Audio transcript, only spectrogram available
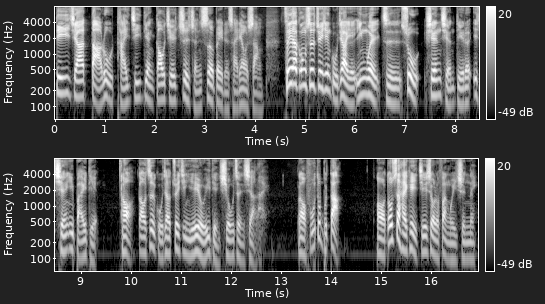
第一家打入台积电高阶制程设备的材料商，这家公司最近股价也因为指数先前跌了一千一百点，哦，导致股价最近也有一点修正下来，哦，幅度不大，哦，都是还可以接受的范围之内。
